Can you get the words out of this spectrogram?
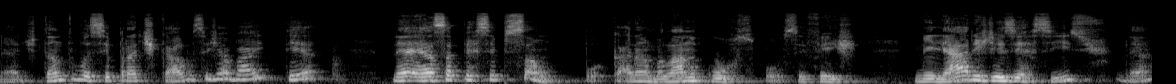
né? De tanto você praticar, você já vai ter né, essa percepção. Pô, caramba, lá no curso, pô, você fez milhares de exercícios, né?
